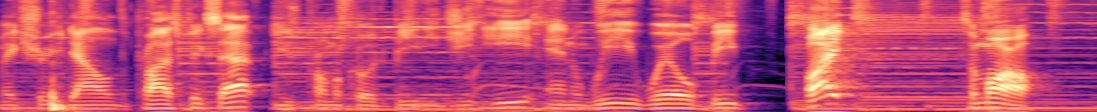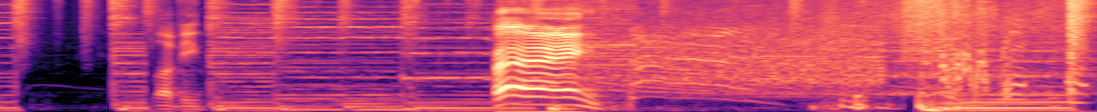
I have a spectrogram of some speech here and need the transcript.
Make sure you download the Prize Picks app. Use promo code BDGE, and we will be back tomorrow. Love you. Bang.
